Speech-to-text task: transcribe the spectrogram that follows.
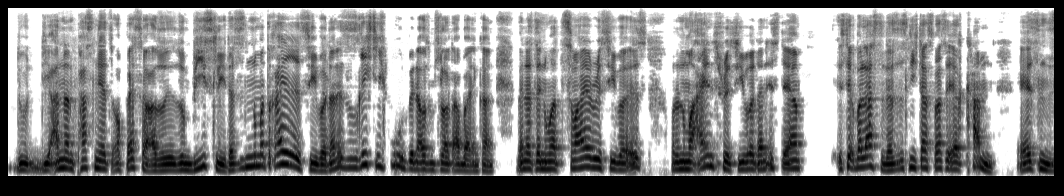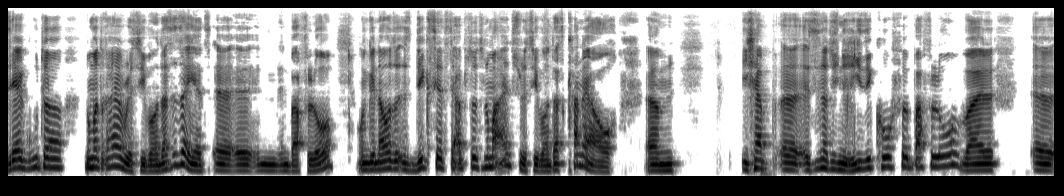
du, die anderen passen jetzt auch besser. Also so ein Beasley, das ist ein Nummer 3 Receiver. Dann ist es richtig gut, wenn er aus dem Slot arbeiten kann. Wenn das der Nummer 2 Receiver ist oder Nummer 1 Receiver, dann ist der ist er überlastet. Das ist nicht das, was er kann. Er ist ein sehr guter Nummer 3 Receiver und das ist er jetzt äh, äh, in, in Buffalo. Und genauso ist Dix jetzt der absolute Nummer 1 Receiver und das kann er auch. Ähm, ich habe, äh, es ist natürlich ein Risiko für Buffalo, weil äh,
